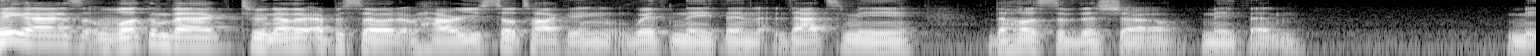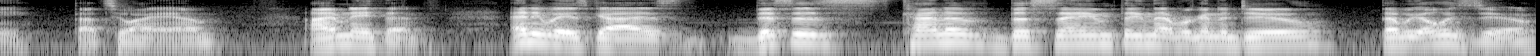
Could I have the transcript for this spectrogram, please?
Hey guys, welcome back to another episode of How Are You Still Talking with Nathan. That's me, the host of this show, Nathan. Me. That's who I am. I'm Nathan. Anyways, guys, this is kind of the same thing that we're going to do that we always do.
